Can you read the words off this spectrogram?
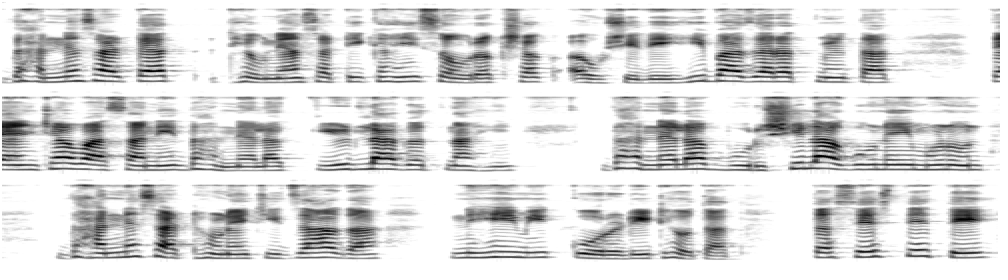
धान्य साठ्यात ठेवण्यासाठी काही संरक्षक औषधेही बाजारात मिळतात. त्यांच्या वासाने धान्याला कीड लागत नाही. धान्याला बुरशी लागू नये म्हणून धान्य साठवण्याची जागा नेहमी कोरडी ठेवतात. तसेच तेथे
